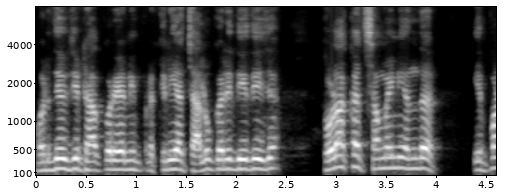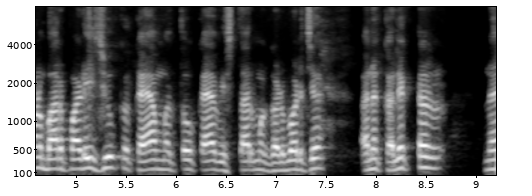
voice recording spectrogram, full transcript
બળદેવજી ઠાકોરે એની પ્રક્રિયા ચાલુ કરી દીધી છે. થોડાક જ સમયની અંદર એ પણ બહાર પાડીશું કે કયા મતો કયા વિસ્તારમાં ગડબડ છે અને કલેક્ટરને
